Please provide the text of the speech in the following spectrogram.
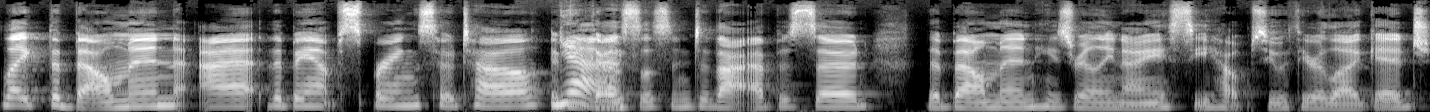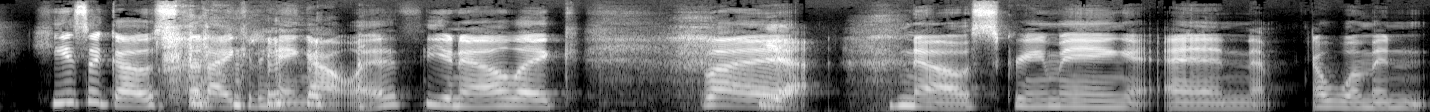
like the bellman at the Banff Springs Hotel. If Yeah. you guys listen to that episode, the bellman, he's really nice. He helps you with your luggage. He's a ghost that I could hang out with, you know, like, but Yeah. no, screaming and a woman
